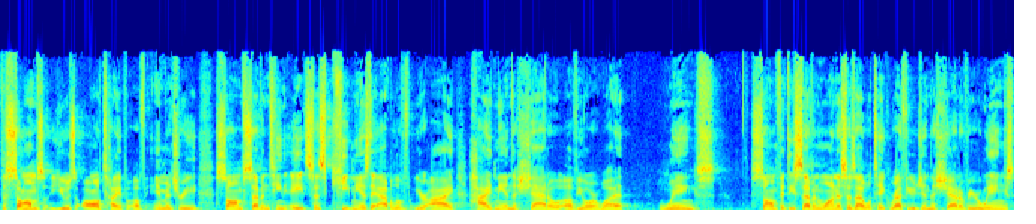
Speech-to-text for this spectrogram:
The Psalms use all type of imagery. Psalm 17, 8 says, Keep me as the apple of your eye, hide me in the shadow of your what? Wings. Psalm 57 1, it says, I will take refuge in the shadow of your wings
